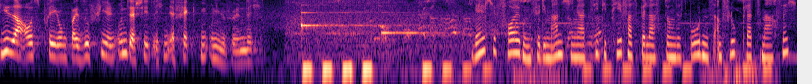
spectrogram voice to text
dieser Ausprägung bei so vielen unterschiedlichen Effekten ungewöhnlich. Welche Folgen für die Manchinger zieht die PFAS-Belastung des Bodens am Flugplatz nach sich?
